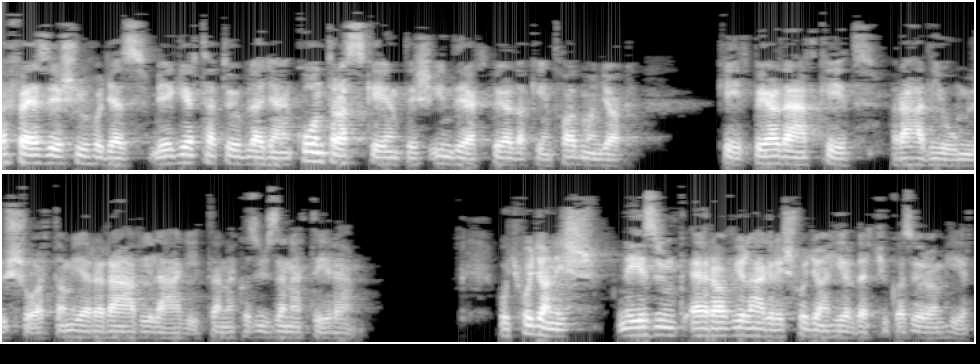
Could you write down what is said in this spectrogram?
Befejezésül, hogy ez még érthetőbb legyen, kontrasztként és indirekt példaként hadd mondjak két példát, két rádióműsort, ami erre rávilágít ennek az üzenetére. Hogy hogyan is nézünk erre a világra, és hogyan hirdetjük az örömhírt.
